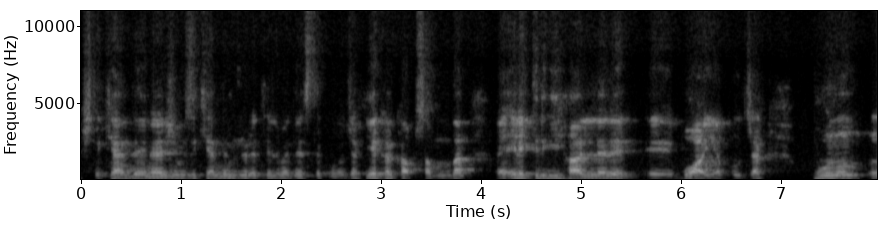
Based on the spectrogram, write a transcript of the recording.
İşte kendi enerjimizi kendimiz üretilime destek olacak. YEKA kapsamında e, elektrik ihaleleri e, bu ay yapılacak. Bunun e,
